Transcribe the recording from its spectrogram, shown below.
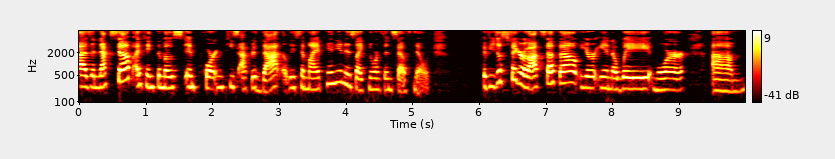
as a next step, I think the most important piece after that, at least in my opinion, is like north and south node. If you just figure that stuff out, you're in a way more um,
